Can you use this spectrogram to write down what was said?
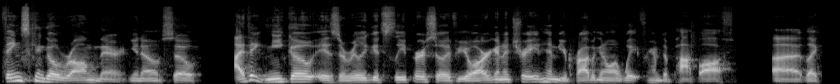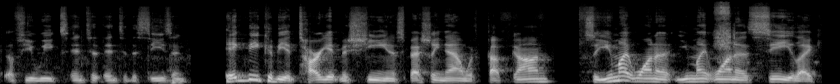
things can go wrong there you know? So I think Nico is a really good sleeper so if you are gonna trade him you're probably gonna want to wait for him to pop off uh like a few weeks into into the season. Higbee could be a target machine especially now with Kupp gone so you might want to you might want to see like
